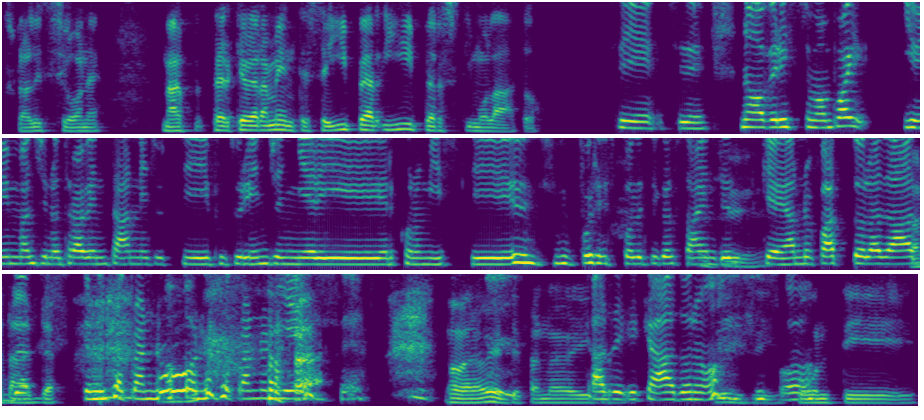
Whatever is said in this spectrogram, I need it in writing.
sulla lezione, ma perché veramente sei iper, iper stimolato. Sì, sì. No, verissimo. Poi io immagino tra vent'anni tutti i futuri ingegneri, economisti, polit- political scientist Sì. che hanno fatto la La DAD, DAD. che non sapranno, non sapranno niente. No, veramente fanno i Case che cadono, sì, ponti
